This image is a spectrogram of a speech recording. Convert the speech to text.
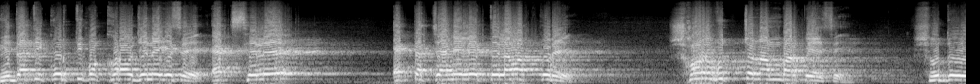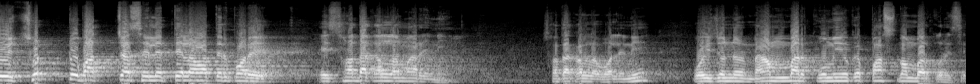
বেদাতি কর্তৃপক্ষরাও জেনে গেছে, এক ছেলে একটা চ্যানেলে তেলাওয়াত করে সর্বোচ্চ নাম্বার পেয়েছে। শুধু ছোট্ট বাচ্চা ছেলে তেলাওয়াতের পরে এই সদাকাল্লা মারেনি। সদাকাল্লা বলেনি, ওই জন্য নাম্বার কমিয়ে ওকে পাঁচ নম্বর করেছে।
